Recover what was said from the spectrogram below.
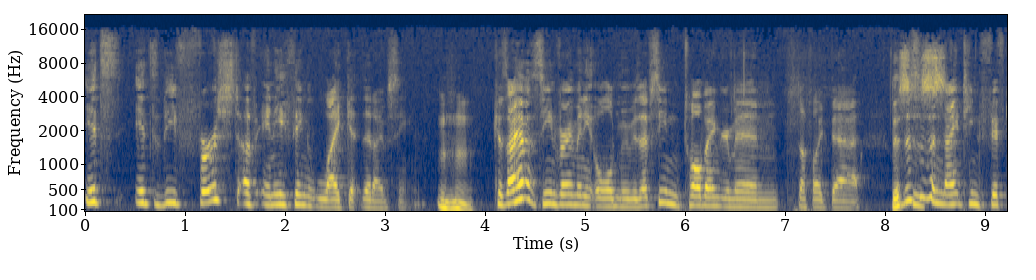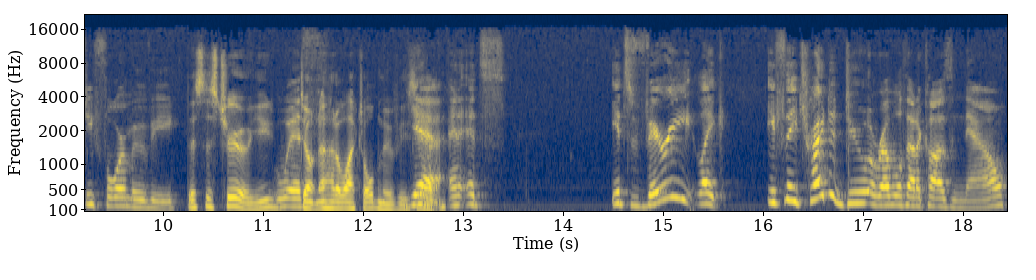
It's it's the first of anything like it that I've seen. Mm-hmm. Cuz I haven't seen very many old movies. I've seen 12 Angry Men, stuff like that. This, This, is, is, a 1954 movie. this is true. You with- don't know how to watch old movies. Yeah, yet. and it's it's very like if they tried to do a Rebel Without a Cause now,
